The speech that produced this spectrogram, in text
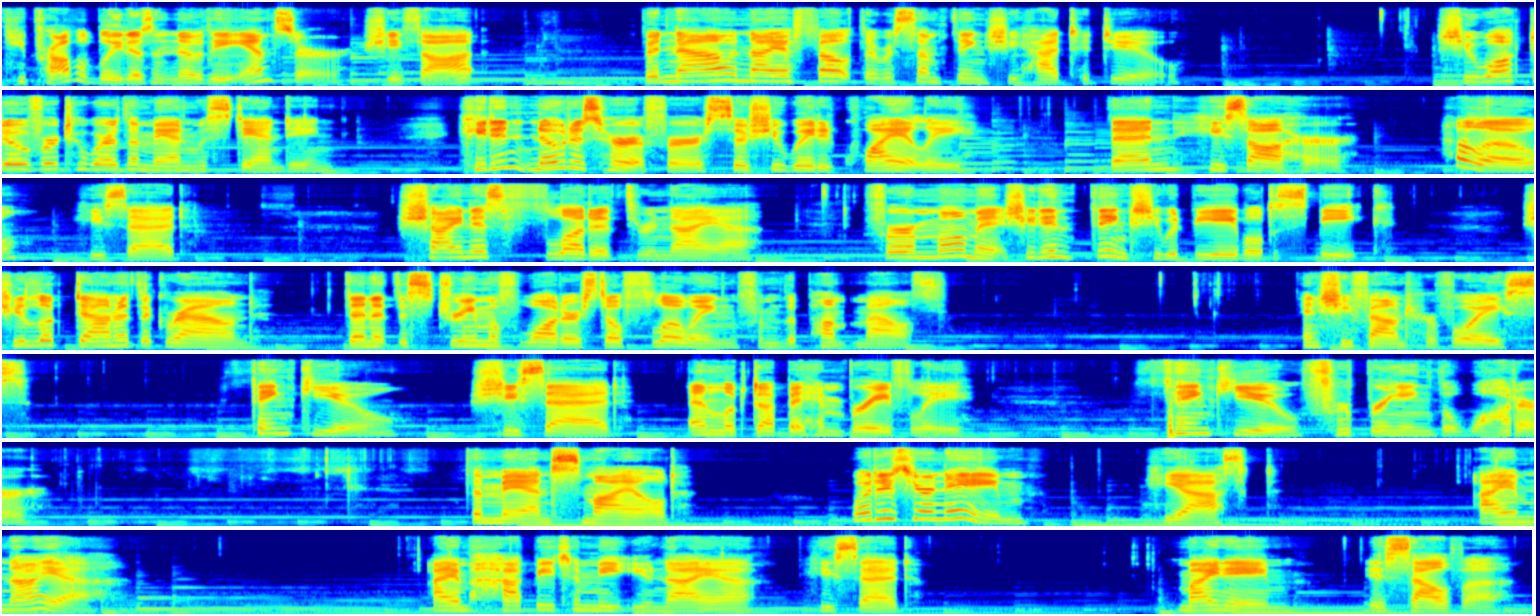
He probably doesn't know the answer, she thought. But now Nya felt there was something she had to do. She walked over to where the man was standing. He didn't notice her at first, so she waited quietly. Then he saw her. Hello, he said. Shyness flooded through Nya. For a moment, she didn't think she would be able to speak. She looked down at the ground, then at the stream of water still flowing from the pump mouth. And she found her voice. Thank you, she said, and looked up at him bravely. Thank you for bringing the water. The man smiled. What is your name? he asked. I am Nya. I am happy to meet you, Nya, he said. My name is Salva.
